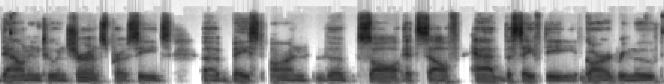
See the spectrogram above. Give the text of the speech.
down into insurance proceeds uh, based on the saw itself had the safety guard removed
